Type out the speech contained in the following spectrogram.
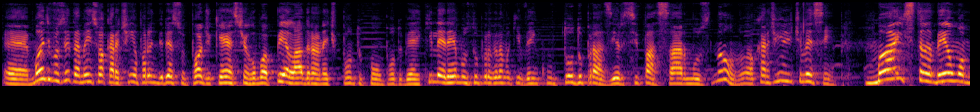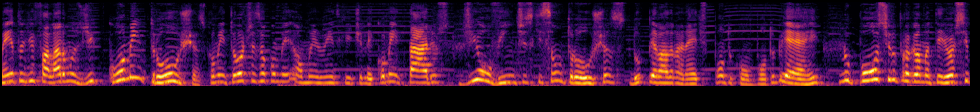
é, mande você também sua cartinha para o endereço podcast.peladranet.com.br que leremos no programa que vem com todo prazer se passarmos. Não, a cartinha a gente lê sempre. Mas também é o momento de falarmos de comentrouxas. Comentrouxas é o, come- é o momento que a gente lê comentários de ouvintes que são trouxas do peladranet.com.br. No post do programa anterior se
